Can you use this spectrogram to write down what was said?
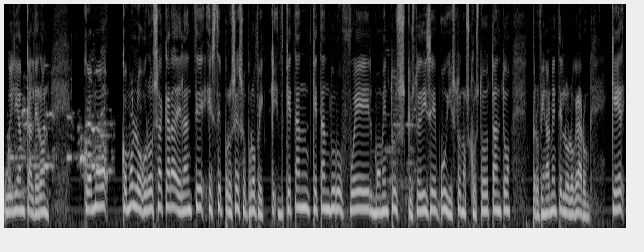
William Calderón. ¿Cómo, ¿Cómo logró sacar adelante este proceso, profe? ¿Qué, tan, ¿Qué tan duro fue el momento que usted dice, uy, esto nos costó tanto, pero finalmente lo lograron? ¿Qué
